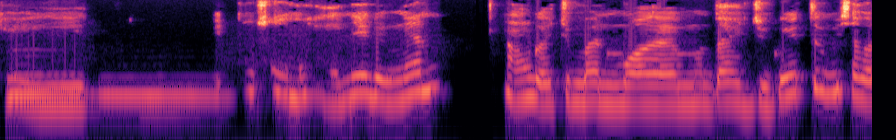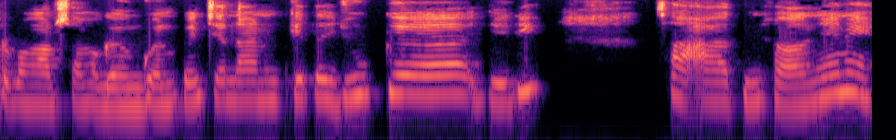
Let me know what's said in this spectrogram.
Kayak hmm. itu sama halnya dengan nggak cuma mual dan muntah juga itu bisa berpengaruh sama gangguan pencernaan kita juga. Jadi saat misalnya nih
